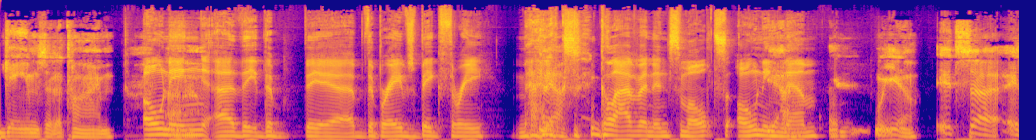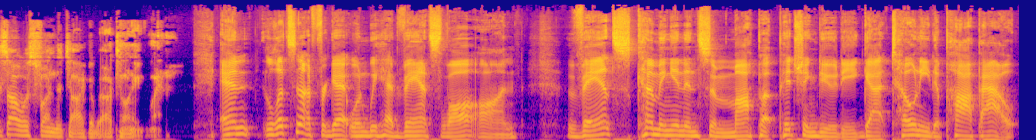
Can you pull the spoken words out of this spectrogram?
games at a time. Owning uh, the the the uh, the Braves' big three, Maddux, Glavine, and Smoltz, owning Yeah. them. Well, you know, it's uh, it's always fun to talk about Tony Gwynn. And let's not forget when we had Vance Law on, Vance coming in in some mop up pitching duty got Tony to pop out.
